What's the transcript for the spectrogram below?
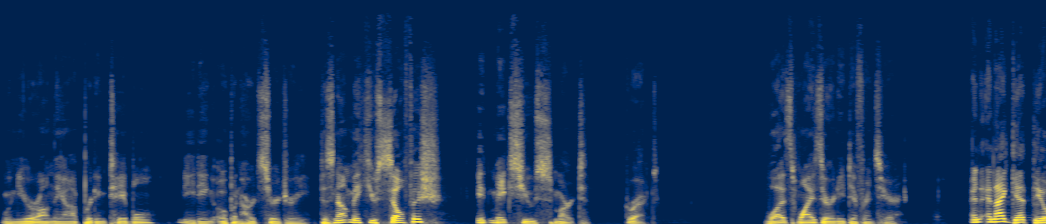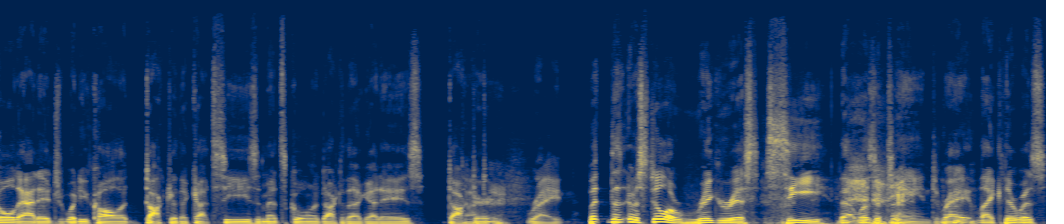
when you're on the operating table needing open heart surgery does not make you selfish, it makes you smart. Correct. What's, why is there any difference here? And and I get the old adage, what do you call a doctor that got C's in med school and a doctor that got A's? Doctor. Right. But th- it was still a rigorous C that was obtained, right? Like there was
